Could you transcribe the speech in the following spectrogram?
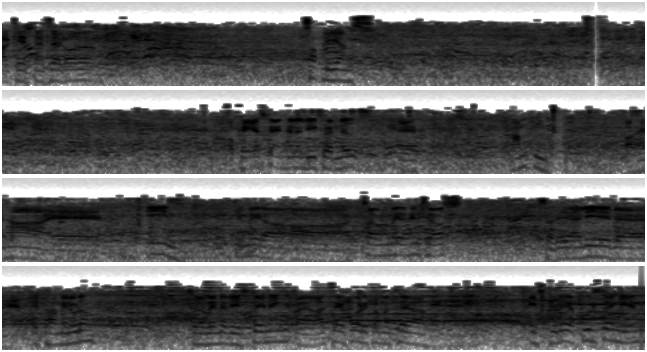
Hold kæft, han ser godt ud. Top Lions. Okay, han er lige kørt ned af rampen, og han har øh, 1 km og 300 meter hen til os. Så det er lige et, øh, et par minutter. Så nu venter vi i spænding, og jeg er ret sikker på, at det kommer til at eksplodere fuldstændig ind.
